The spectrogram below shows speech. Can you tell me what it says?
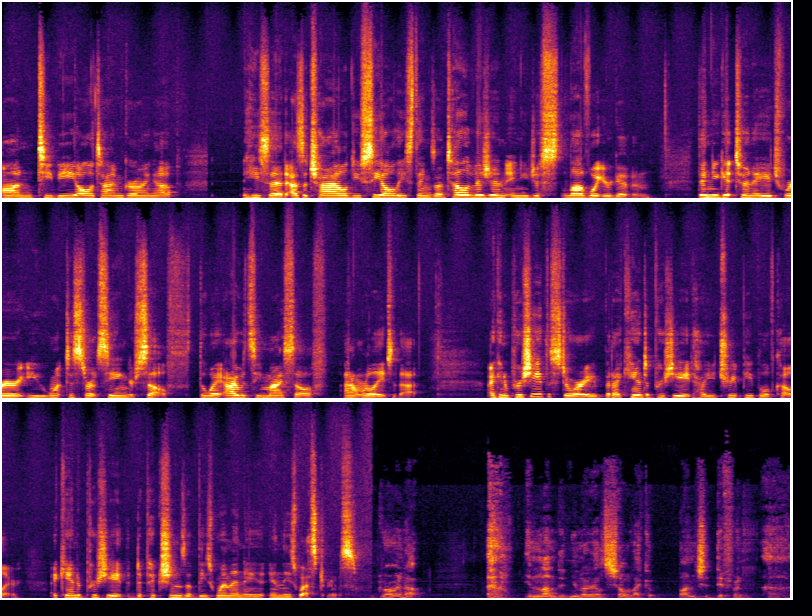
on TV all the time growing up. He said, as a child, you see all these things on television and you just love what you're given. Then you get to an age where you want to start seeing yourself. The way I would see myself, I don't relate to that. I can appreciate the story, but I can't appreciate how you treat people of color. I can't appreciate the depictions of these women in, in these westerns. growing up in London, you know, they'll show like a bunch of different uh,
